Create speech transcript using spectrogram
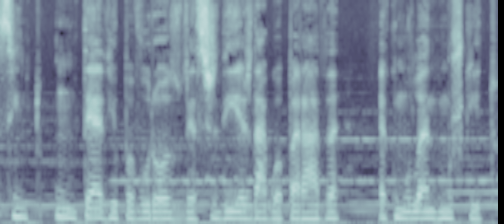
Sinto um tédio pavoroso desses dias de água parada acumulando mosquito.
